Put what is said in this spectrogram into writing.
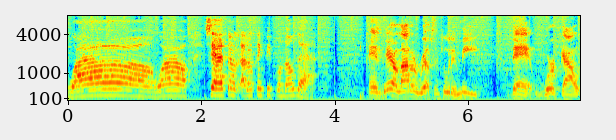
Wow, wow. See, I don't I don't think people know that. And there are a lot of reps, including me, that work out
